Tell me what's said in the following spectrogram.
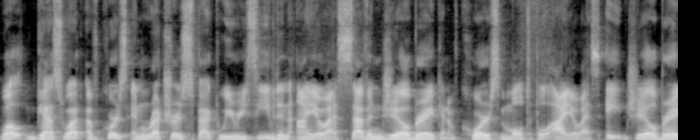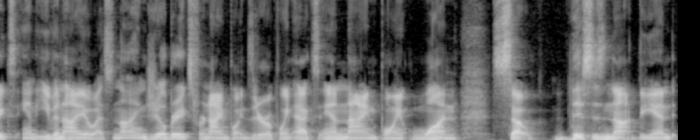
Well, guess what? Of course, in retrospect, we received an iOS 7 jailbreak and of course multiple iOS 8 jailbreaks and even iOS 9 jailbreaks for 9.0.x and 9.1. So this is not the end.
